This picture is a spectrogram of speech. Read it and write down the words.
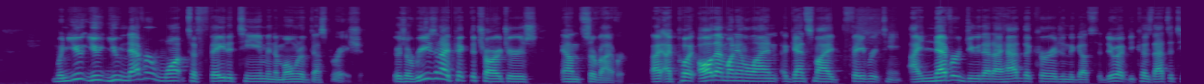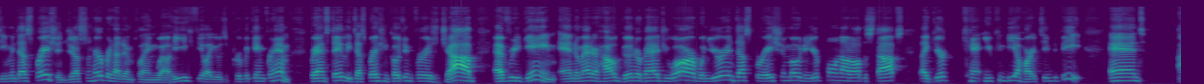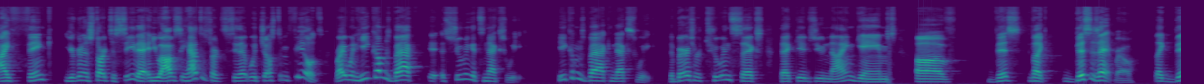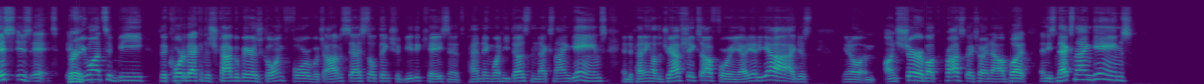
when you you you never want to fade a team in a moment of desperation. There's a reason I picked the Chargers on Survivor. I, I, put all that money on the line against my favorite team. I never do that. I had the courage and the guts to do it because that's a team in desperation. Justin Herbert had been playing well. He feel like it was a perfect game for him. Brandon Staley, desperation coaching for his job every game. And no matter how good or bad you are, when you're in desperation mode and you're pulling out all the stops, like you're can't you can be a hard team to beat. And I think you're going to start to see that. And you obviously have to start to see that with Justin Fields, right? When he comes back, assuming it's next week, he comes back next week. The Bears are two and six. That gives you nine games of this. Like, this is it, bro. Like, this is it. If Right. you want to be the quarterback of the Chicago Bears going forward, which obviously I still think should be the case, and it's pending what he does in the next nine games, and depending how the draft shakes out for him, yada, yada, yada. I just, you know, I'm unsure about the prospects right now. But in these next nine games,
